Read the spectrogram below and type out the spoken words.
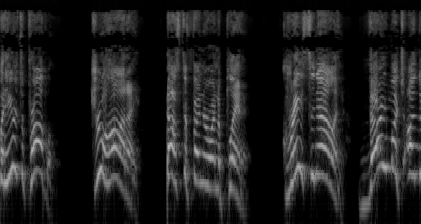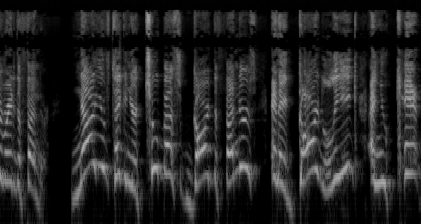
But here's the problem Jrue Holiday, best defender on the planet. Grayson Allen, very much underrated defender. Now you've taken your two best guard defenders in a guard league and you can't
